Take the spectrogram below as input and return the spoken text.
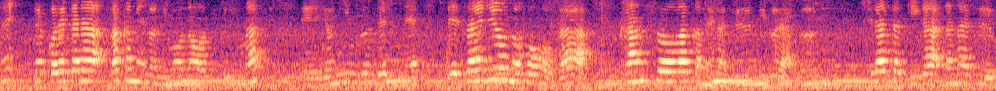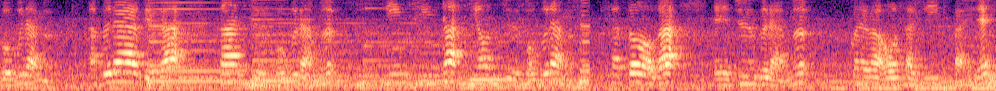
はいじゃあこれからわかめの煮物を作ります、えー、4人分ですね。で材料の方が乾燥わかめが 12g 白滝が 75g 油揚げが 35g 人参が 45g 砂糖が 10g これは大さじ1杯です。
